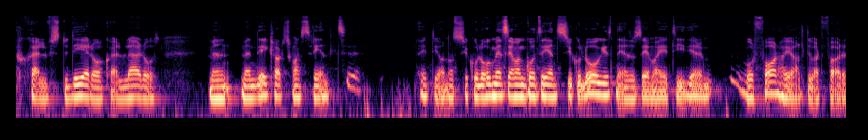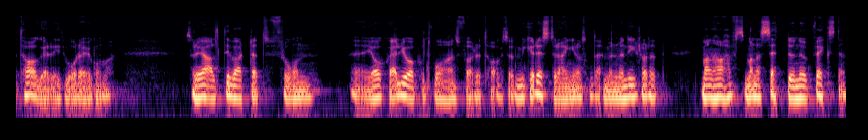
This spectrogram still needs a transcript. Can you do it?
självstuderade och självlärde oss. Men, men det är klart, ska man rent, nu är inte jag någon psykolog, men ser man går rent psykologiskt ner så ser man ju tidigare, vår far har ju alltid varit företagare i våra ögon. Va? Så det har alltid varit att från, eh, jag själv jobbar på två av hans företag, så mycket restauranger och sånt där. Men, men det är klart att man har, haft, man har sett det under uppväxten.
